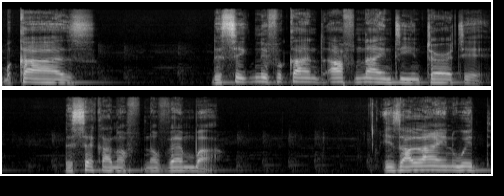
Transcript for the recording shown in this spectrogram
Because the significance of 1930, the 2nd of November, is aligned with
